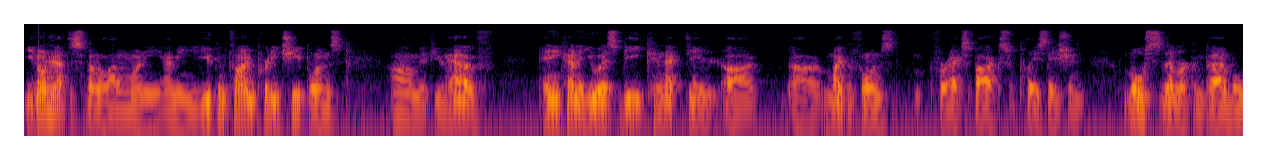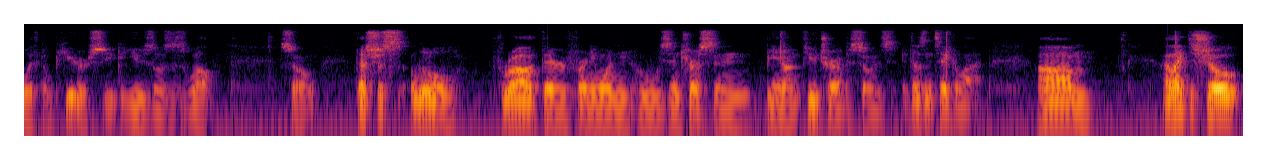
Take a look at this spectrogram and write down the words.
you don't have to spend a lot of money. I mean, you can find pretty cheap ones um, if you have any kind of USB connected uh, uh, microphones for Xbox or PlayStation. Most of them are compatible with computers, so you could use those as well. So that's just a little throw out there for anyone who's interested in being on future episodes. It doesn't take a lot. Um, I like the show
